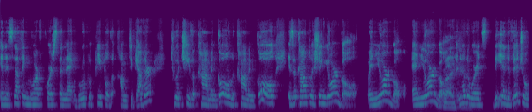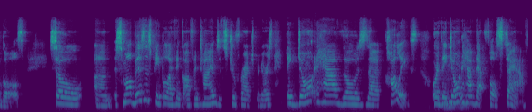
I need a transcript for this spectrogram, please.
And it's nothing more, of course, than that group of people that come together to achieve a common goal. And the common goal is accomplishing your goal and your goal and your goal. Right. In other words, the individual goals. So um, small business people, I think oftentimes it's true for entrepreneurs, they don't have those uh, colleagues or they mm-hmm. don't have that full staff.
